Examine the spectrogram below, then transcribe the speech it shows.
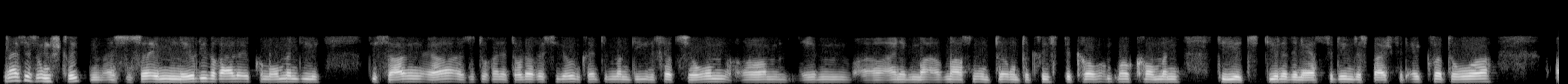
Na, es ist umstritten. Es ist eben neoliberale Ökonomen, die, die sagen, ja, also durch eine Dollarisierung könnte man die Inflation ähm, eben äh, einigermaßen unter, unter Griff bekommen. Die zitieren in erster Linie das Beispiel Ecuador.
